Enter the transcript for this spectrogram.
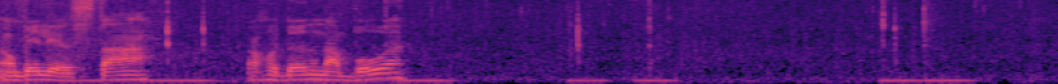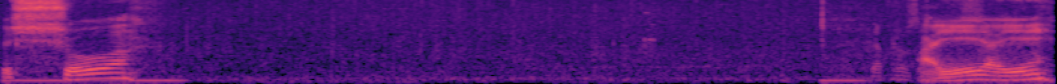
Não, beleza, tá, tá rodando na boa. Fechou. Aí, aí.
